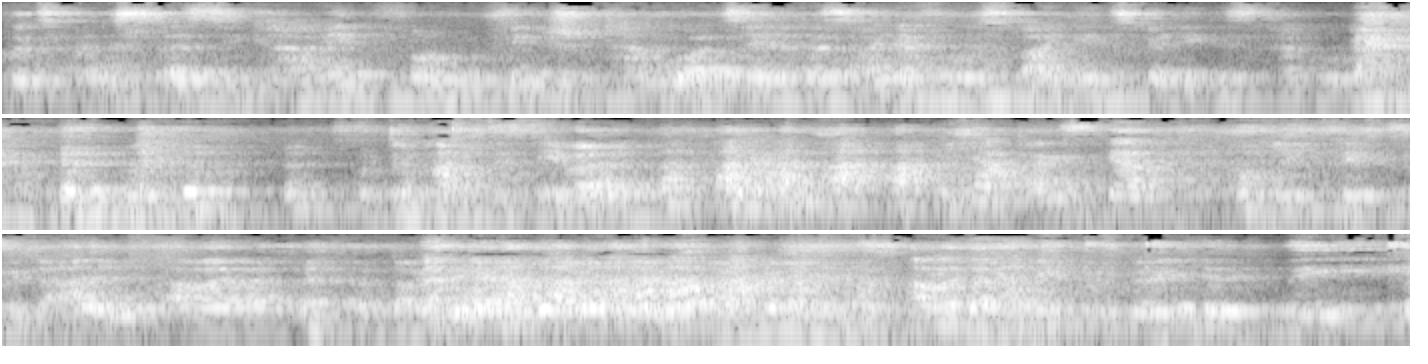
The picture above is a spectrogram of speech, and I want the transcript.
kurz Angst, als die Karin vom finnischen Tango erzählte, dass einer von uns beiden jetzt fälliges Tango hat. Und du hast das Thema Ich habe Angst gehabt, hoffentlich trifft es Ralf, aber dann, danke, danke, aber dann habe ich befürchtet, nee.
